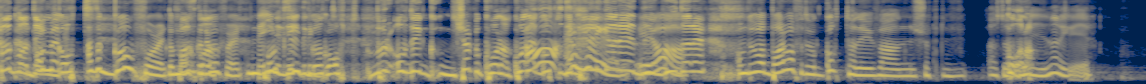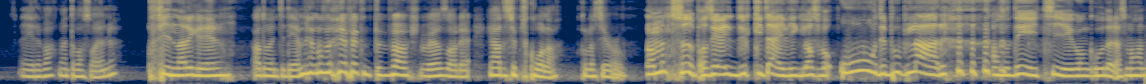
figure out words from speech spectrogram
Folk bara, det är gott. Alltså go for it om man Folk ska bara- go for it. Nej folk det är inte gott. Bror, Om du köper cola, cola är Ja, gott, det är billigare, det är Ja. godare. Om det var bara var för att det var gott hade jag ju fan köpt alltså, Cola. finare grejer. Eller va? Vänta vad sa jag nu? Finare grejer. Ja det var inte det jag menade. Jag vet inte varför jag sa det. Jag hade köpt cola. Cola zero. Ja men typ, alltså, jag har druckit där i vinglas och bara oh det bubblar. Alltså det är tio gånger godare. Alltså, man, har-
